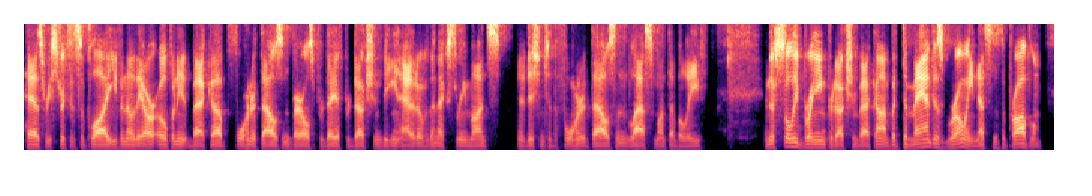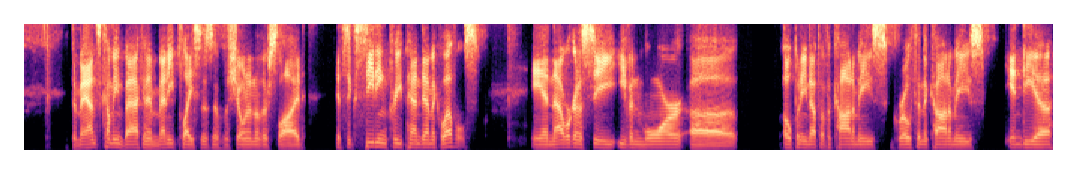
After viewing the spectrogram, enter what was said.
has restricted supply, even though they are opening it back up, 400,000 barrels per day of production being added over the next three months, in addition to the 400,000 last month, I believe. And they're slowly bringing production back on, but demand is growing. That's the problem. Demand's coming back, and in many places, as was shown in another slide, it's exceeding pre-pandemic levels. And now we're going to see even more uh, opening up of economies, growth in economies. India,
